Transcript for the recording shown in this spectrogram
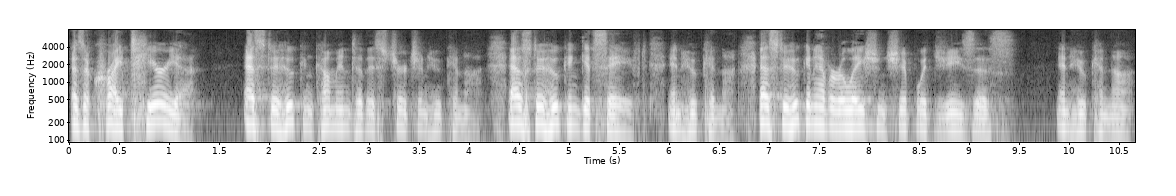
as a criteria as to who can come into this church and who cannot, as to who can get saved and who cannot, as to who can have a relationship with Jesus and who cannot.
